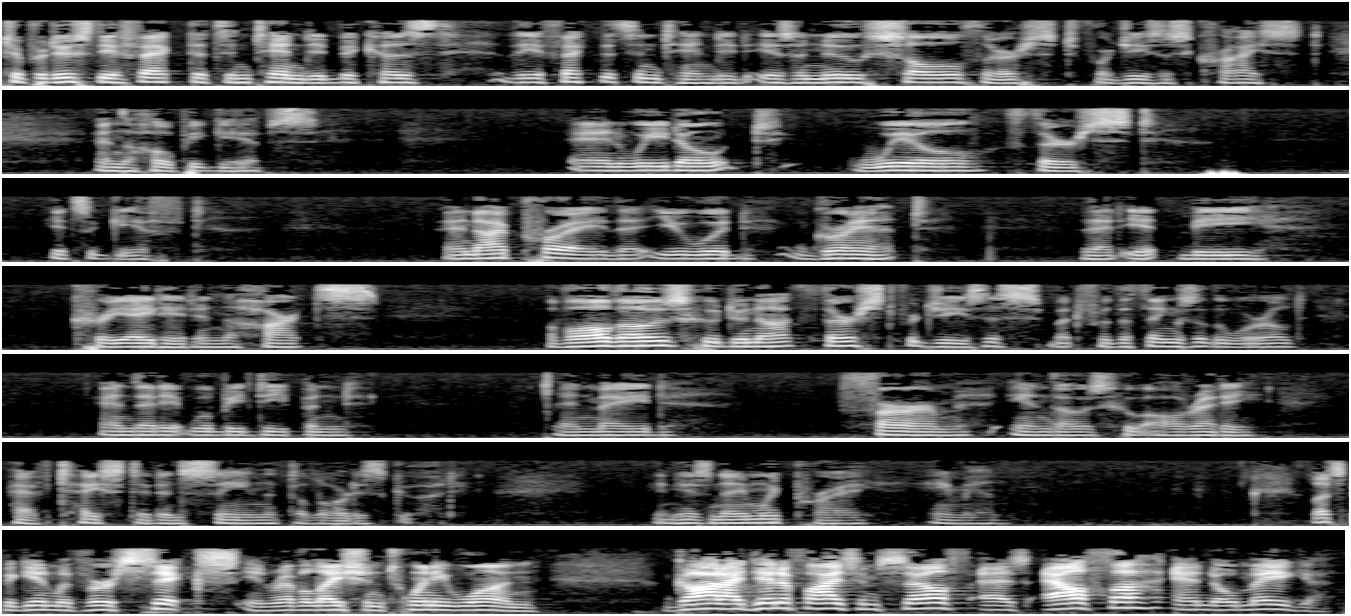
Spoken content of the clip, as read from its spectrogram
to produce the effect that's intended because the effect that's intended is a new soul thirst for Jesus Christ and the hope he gives and we don't will thirst. It's a gift. And I pray that you would grant that it be created in the hearts of all those who do not thirst for Jesus, but for the things of the world, and that it will be deepened and made firm in those who already have tasted and seen that the Lord is good. In His name we pray. Amen. Let's begin with verse 6 in Revelation 21. God identifies himself as Alpha and Omega.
